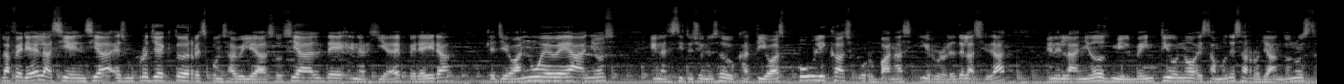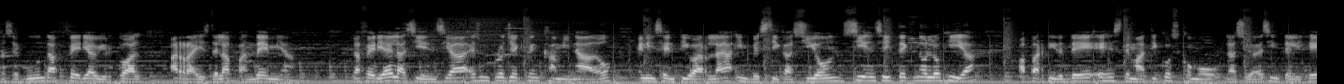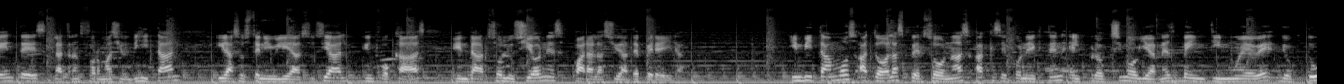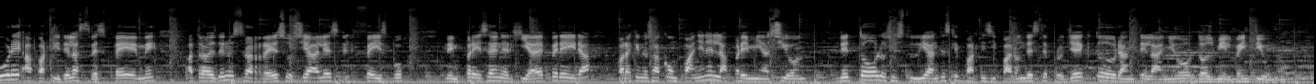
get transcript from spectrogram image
La Feria de la Ciencia es un proyecto de responsabilidad social de Energía de Pereira que lleva nueve años en las instituciones educativas públicas, urbanas y rurales de la ciudad. En el año 2021 estamos desarrollando nuestra segunda feria virtual a raíz de la pandemia. La Feria de la Ciencia es un proyecto encaminado en incentivar la investigación, ciencia y tecnología a partir de ejes temáticos como las ciudades inteligentes, la transformación digital y la sostenibilidad social enfocadas en dar soluciones para la ciudad de Pereira. Invitamos a todas las personas a que se conecten el próximo viernes 29 de octubre a partir de las 3 pm a través de nuestras redes sociales, el Facebook de Empresa de Energía de Pereira, para que nos acompañen en la premiación de todos los estudiantes que participaron de este proyecto durante el año 2021.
